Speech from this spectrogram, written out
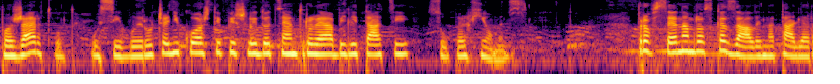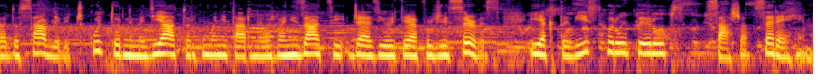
пожертву, усі виручені кошти пішли до центру реабілітації Superhumans. Про все нам розказали Наталя Радосавлєвич, культурний медіатор гуманітарної організації Jesuit Refugee Service і активіст групи РУПС Саша Серегін.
